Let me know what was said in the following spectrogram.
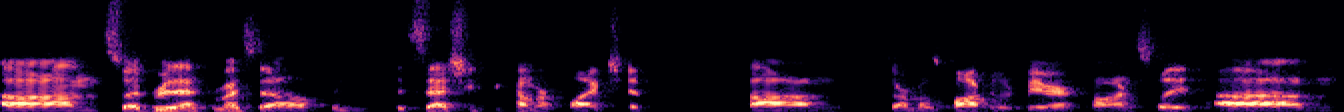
Um, so I brew that for myself, and it's actually become our flagship. Um, it's our most popular beer, honestly. Um,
